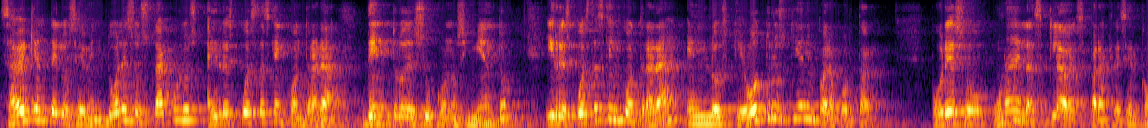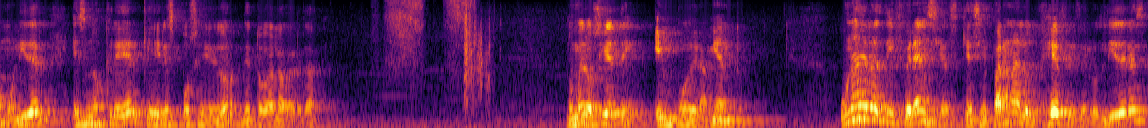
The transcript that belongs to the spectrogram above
sabe que ante los eventuales obstáculos hay respuestas que encontrará dentro de su conocimiento y respuestas que encontrará en los que otros tienen para aportar. Por eso, una de las claves para crecer como líder es no creer que eres poseedor de toda la verdad. Número 7. Empoderamiento. Una de las diferencias que separan a los jefes de los líderes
